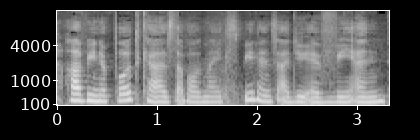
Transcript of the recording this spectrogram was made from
having a podcast about my experience at UFV and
